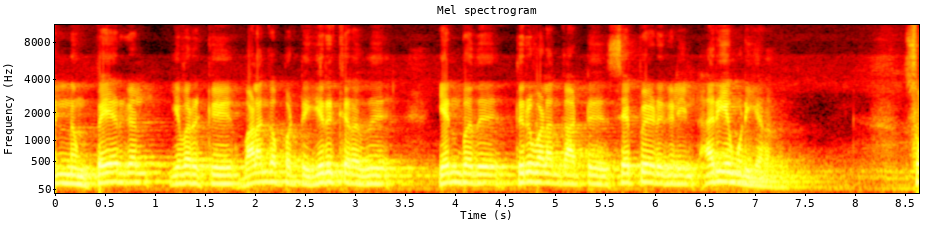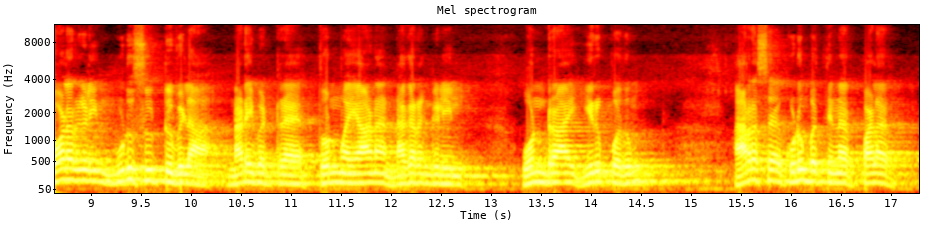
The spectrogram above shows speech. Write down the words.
என்னும் பெயர்கள் இவருக்கு வழங்கப்பட்டு இருக்கிறது என்பது திருவலங்காட்டு செப்பேடுகளில் அறிய முடிகிறது. சோழர்களின் முடிசூட்டு விழா நடைபெற்ற தொன்மையான நகரங்களில் ஒன்றாய் இருப்பதும் அரச குடும்பத்தினர் பலர்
